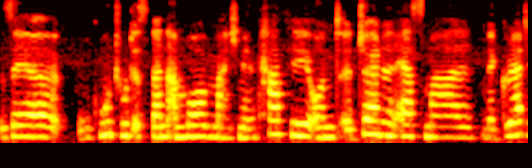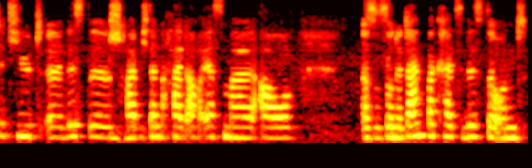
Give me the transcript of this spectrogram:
sehr gut tut, ist dann am Morgen mache ich mir einen Kaffee und äh, Journal erstmal, eine Gratitude-Liste mhm. schreibe ich dann halt auch erstmal auf. Also so eine Dankbarkeitsliste und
